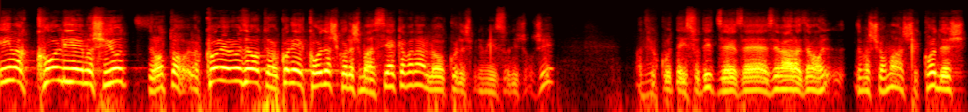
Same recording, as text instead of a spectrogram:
אם הכל יהיה אנושיות, זה לא טוב. הכל יהיה זה לא טוב. הכל יהיה קודש, קודש מעשי הכוונה, לא קודש פנימי יסודי שורשי. הדבקות היסודית, זה, זה, זה, זה, זה, זה מה שהוא אמר, שקודש,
